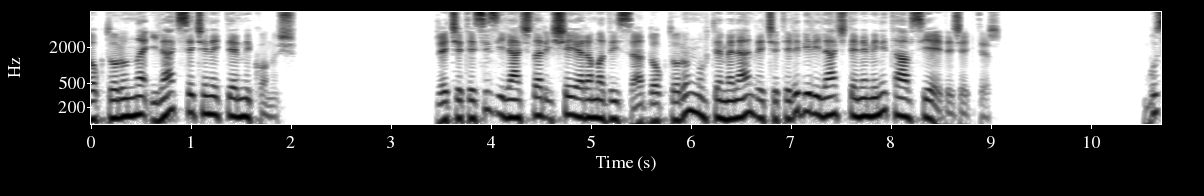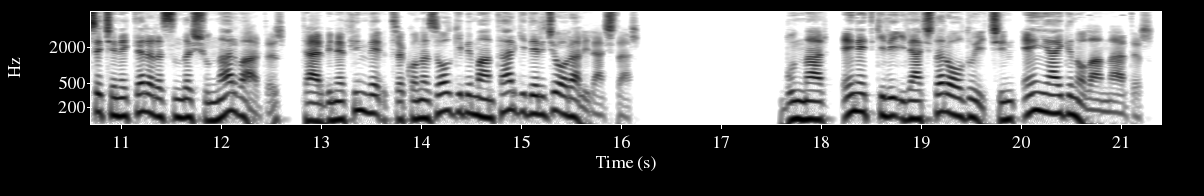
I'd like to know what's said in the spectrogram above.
Doktorunla ilaç seçeneklerini konuş. Reçetesiz ilaçlar işe yaramadıysa doktorun muhtemelen reçeteli bir ilaç denemeni tavsiye edecektir. Bu seçenekler arasında şunlar vardır, terbinafin ve itrakonazol gibi mantar giderici oral ilaçlar. Bunlar, en etkili ilaçlar olduğu için en yaygın olanlardır.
